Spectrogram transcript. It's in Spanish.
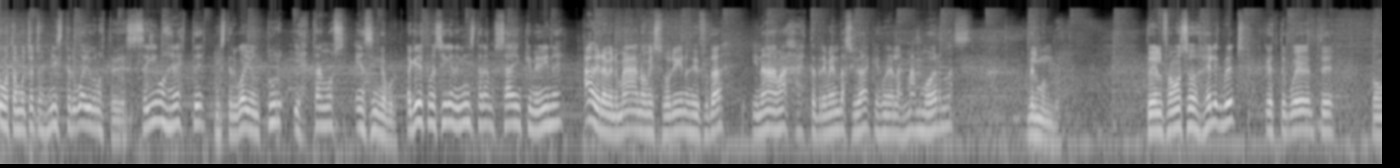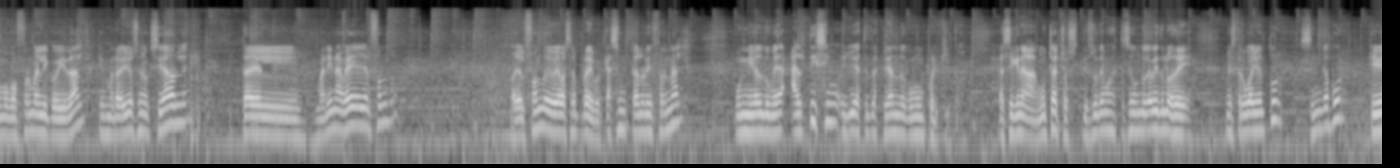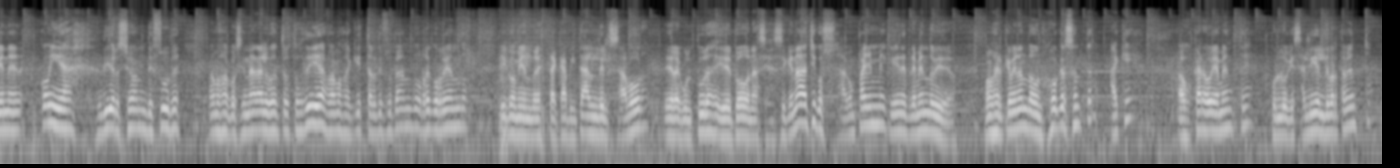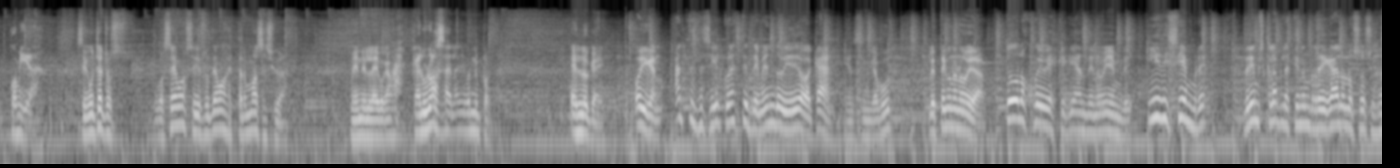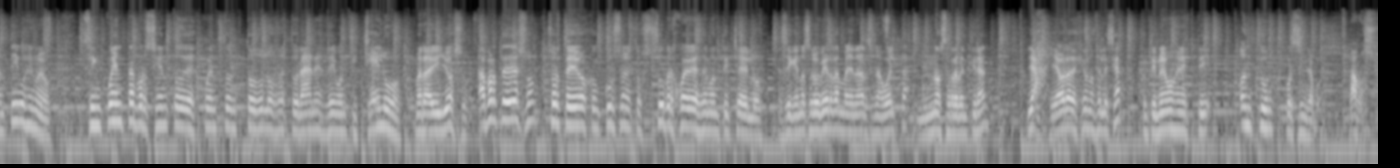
¿Cómo están muchachos? Mr. Guayo con ustedes. Seguimos en este Mr. Guayo Tour y estamos en Singapur. Aquellos que me siguen en Instagram saben que me vine a ver a mi hermano, a mis sobrinos y disfrutar y nada más a esta tremenda ciudad que es una de las más modernas del mundo. Estoy el famoso Helic Bridge, que es este puente como con forma helicoidal, que es maravilloso, inoxidable. Está el Marina Bay ahí al fondo. Voy al fondo y voy a pasar por ahí porque hace un calor infernal, un nivel de humedad altísimo y yo ya estoy transpirando como un puerquito. Así que nada, muchachos, disfrutemos este segundo capítulo de Mr. Guayo Tour, Singapur, que viene comida, diversión, disfrute. Vamos a cocinar algo dentro de estos días, vamos aquí a estar disfrutando, recorriendo y comiendo en esta capital del sabor, de la cultura y de todo en Asia. Así que nada chicos, acompáñenme que viene tremendo video. Vamos a ir caminando a un hawker center, ¿a qué? A buscar obviamente, por lo que salí del departamento, comida. Así que muchachos, gocemos y disfrutemos de esta hermosa ciudad. Viene la época más calurosa del año, pero no importa. Es lo que hay. Oigan, antes de seguir con este tremendo video acá en Singapur, les tengo una novedad. Todos los jueves que quedan de noviembre y diciembre, Dreams Club les tiene un regalo a los socios antiguos y nuevos. 50% de descuento en todos los restaurantes de Monticello. Maravilloso. Aparte de eso, sorteos, concursos en estos super jueves de Monticello. Así que no se lo pierdan, vayan a darse una vuelta, no se arrepentirán. Ya, y ahora dejémonos de lesear. Continuemos en este on tour por Singapur. Vamos.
